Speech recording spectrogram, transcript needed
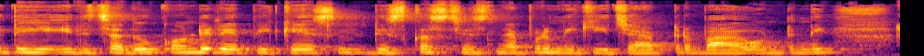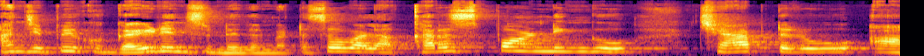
ఇది ఇది చదువుకోండి రేపు ఈ కేసులు డిస్కస్ చేసినప్పుడు మీకు ఈ చాప్టర్ బాగా ఉంటుంది అని చెప్పి ఒక గైడెన్స్ ఉండేదన్నమాట. సో వాళ్ళ కరస్పాండింగ్ చాప్టరు ఆ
